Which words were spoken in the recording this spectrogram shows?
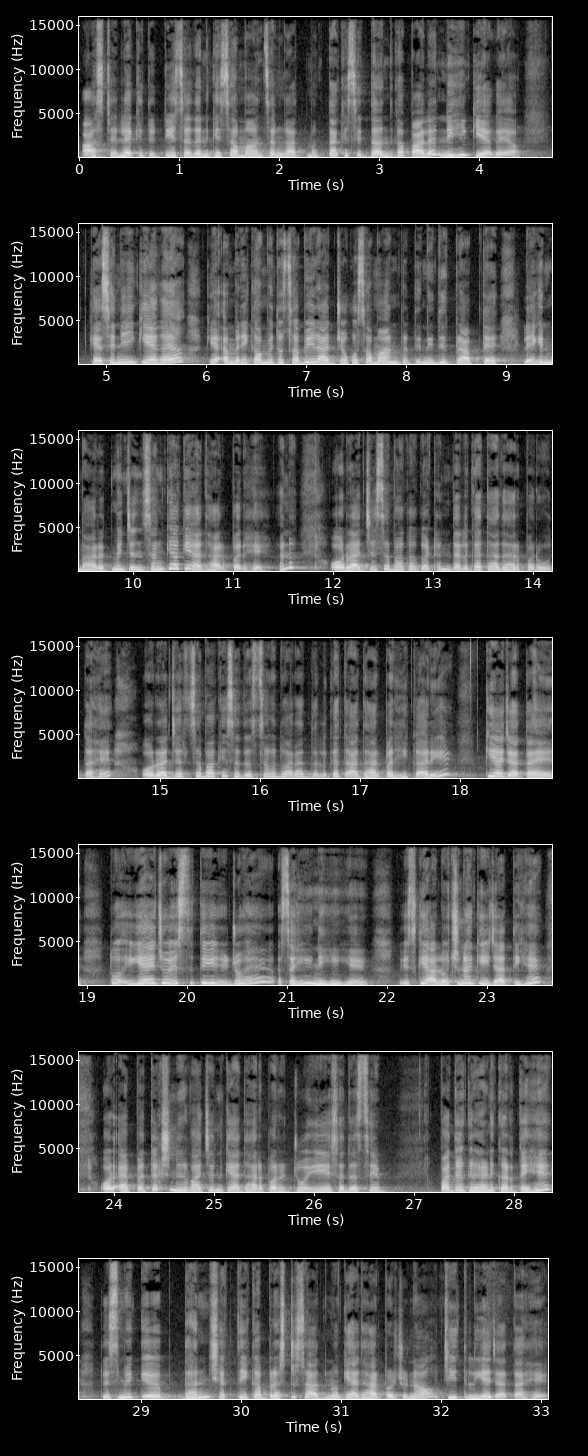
ऑस्ट्रेलिया के तृतीय सदन के समान संगात्मकता के सिद्धांत का पालन नहीं किया गया। कैसे नहीं किया गया कि अमेरिका में तो सभी राज्यों को समान प्रतिनिधित्व प्राप्त है, लेकिन भारत में जनसंख्या के आधार पर है है ना? और राज्यसभा का गठन दलगत आधार पर होता है और राज्यसभा के सदस्यों द्वारा दलगत आधार पर ही कार्य किया जाता है। तो यह जो स्थिति जो है, सही नहीं है। तो इसकी आलोचना की जाती है और अप्रत्यक्ष निर्वाचन के आधार पर जो ये सदस्य पद ग्रहण करते हैं तो इसमें धन शक्ति का भ्रष्ट साधनों के आधार पर चुनाव जीत लिया जाता है।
